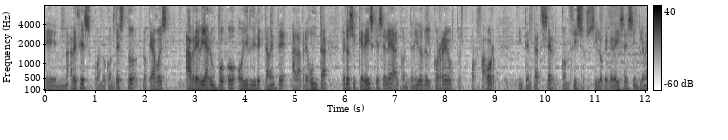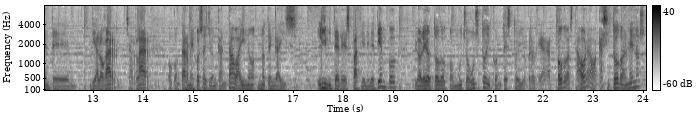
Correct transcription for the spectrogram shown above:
em, a veces cuando contesto lo que hago es abreviar un poco o ir directamente a la pregunta, pero si queréis que se lea el contenido del correo, pues por favor intentad ser concisos. Si lo que queréis es simplemente dialogar, charlar o contarme cosas, yo encantado, ahí no, no tengáis límite de espacio ni de tiempo, lo leo todo con mucho gusto y contesto yo creo que a todo hasta ahora, o a casi todo al menos,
